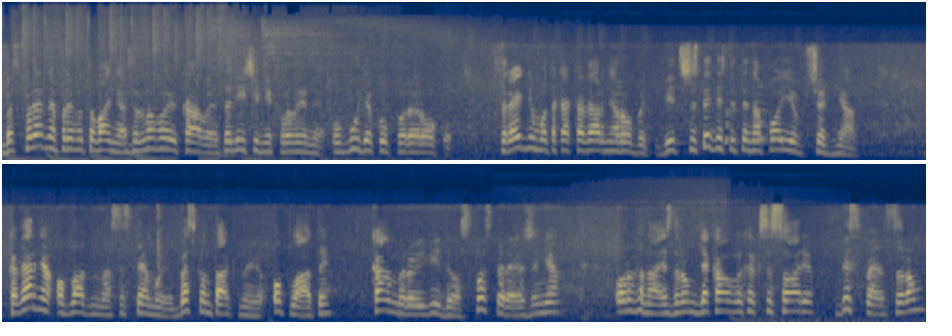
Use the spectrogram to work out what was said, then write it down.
Безперервне приготування зернової кави за лічені хвилини у будь-яку пору року. В середньому така кав'ярня робить від 60 напоїв щодня. Кав'ярня обладнана системою безконтактної оплати, камерою відеоспостереження, органайзером для кавових аксесуарів, диспенсером,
